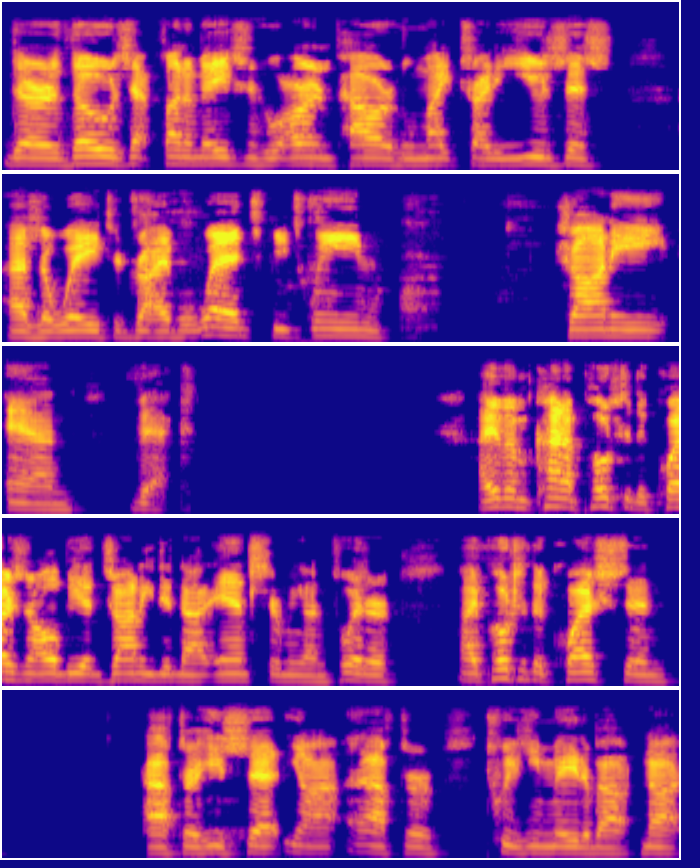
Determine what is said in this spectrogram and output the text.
there are those at Funimation who are in power who might try to use this as a way to drive a wedge between Johnny and Vic. I even kind of posted the question, albeit Johnny did not answer me on Twitter. I posted the question after he said, you know, after tweet he made about not,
